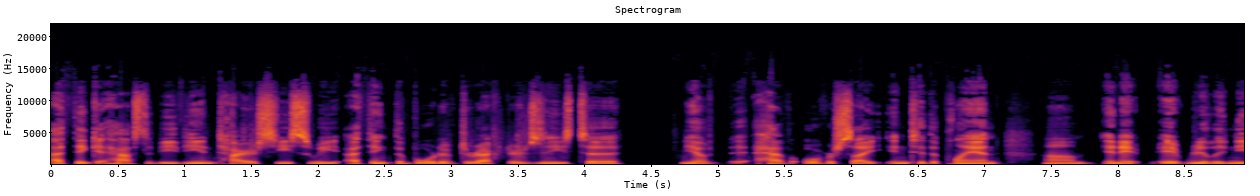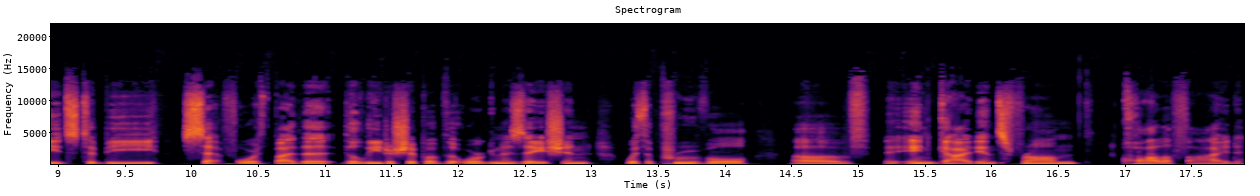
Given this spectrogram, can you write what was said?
I think it has to be the entire C suite I think the board of directors needs to you know have oversight into the plan um, and it it really needs to be set forth by the the leadership of the organization with approval of and guidance from qualified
